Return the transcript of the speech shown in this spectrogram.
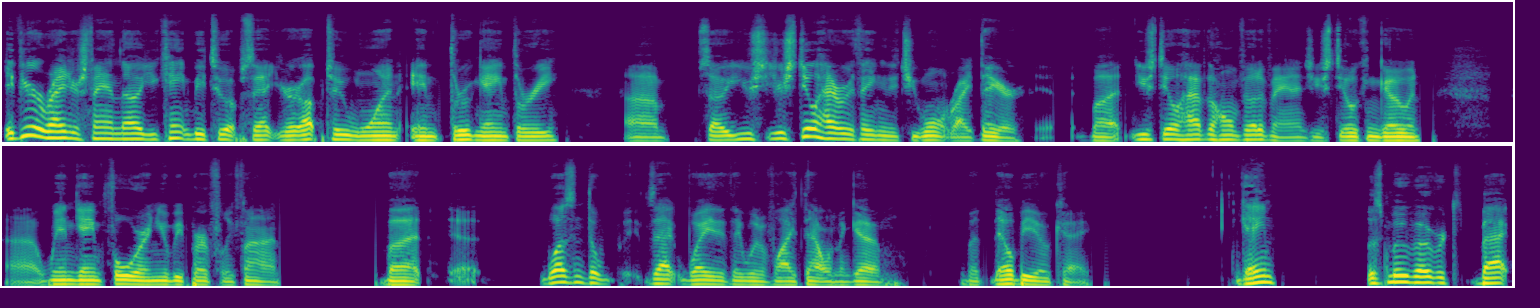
if you're a Rangers fan, though, you can't be too upset. You're up to one in through game three. Um, so you you still have everything that you want right there, but you still have the home field advantage. You still can go and uh, win game four, and you'll be perfectly fine. But uh, wasn't the exact way that they would have liked that one to go. But they'll be okay. Game. Let's move over to, back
